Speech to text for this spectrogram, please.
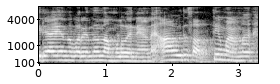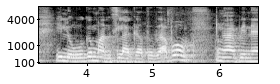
ഇര എന്ന് പറയുന്നത് നമ്മൾ തന്നെയാണ്. ആ ഒരു സത്യമാണ് ഈ ലോകം മനസ്സിലാക്കാത്തത്. അപ്പോൾ പിന്നെ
